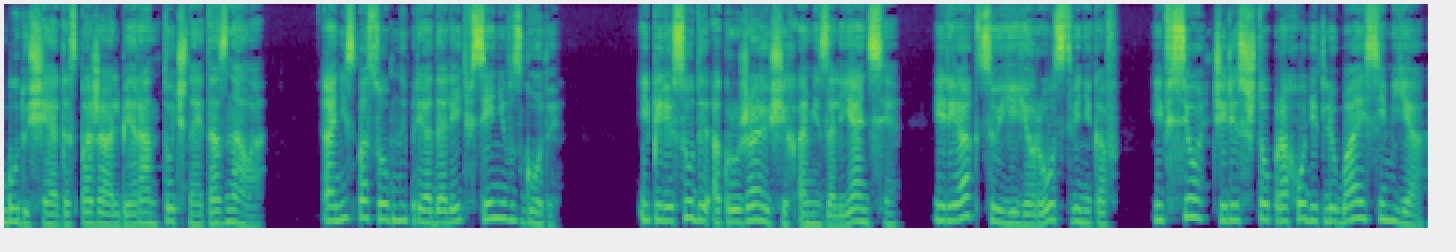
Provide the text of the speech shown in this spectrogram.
Будущая госпожа Альберан точно это знала. Они способны преодолеть все невзгоды. И пересуды окружающих о мезальянсе, и реакцию ее родственников, и все, через что проходит любая семья,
